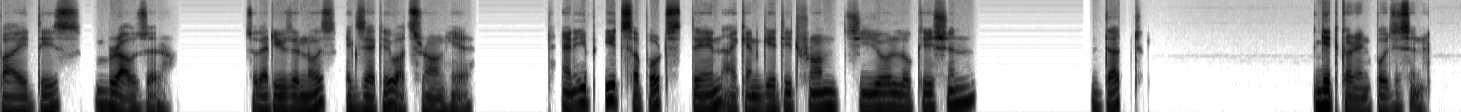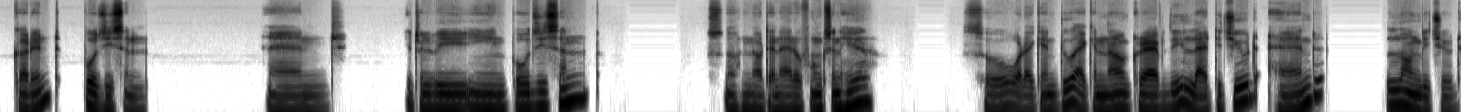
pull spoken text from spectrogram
by this browser. So that user knows exactly what's wrong here. And if it supports, then I can get it from geolocation dot get current position current position and it will be in position. So not an arrow function here. So what i can do i can now grab the latitude and longitude.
